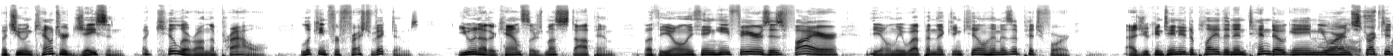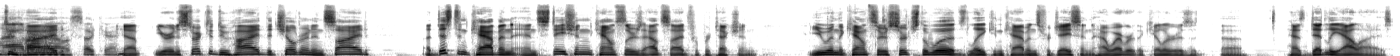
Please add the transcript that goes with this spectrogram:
but you encounter Jason, a killer on the prowl, looking for fresh victims. You and other counselors must stop him, but the only thing he fears is fire. The only weapon that can kill him is a pitchfork. As you continue to play the Nintendo game, you are Oh, instructed to hide. Okay. Yep. You're instructed to hide the children inside a distant cabin and station counselors outside for protection. You and the counselors search the woods, lake, and cabins for Jason. However, the killer is uh, has deadly allies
